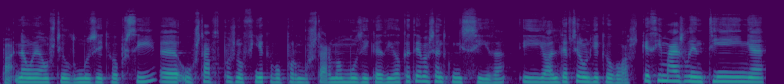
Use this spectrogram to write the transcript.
pá, não é um estilo de música que eu aprecio. Uh, o Gustavo depois no fim acabou por mostrar uma música dele que até é bastante conhecida e olha, deve ser a única que eu gosto, que é assim mais lentinha,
